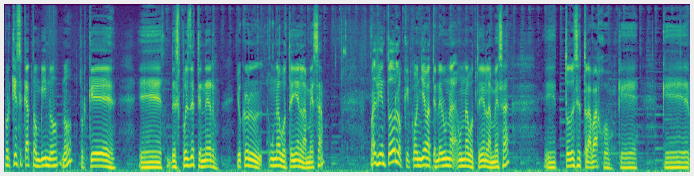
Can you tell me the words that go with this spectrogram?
por qué se cata un vino, ¿no? Por qué eh, después de tener, yo creo, una botella en la mesa, más bien todo lo que conlleva tener una, una botella en la mesa, eh, todo ese trabajo que, que,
